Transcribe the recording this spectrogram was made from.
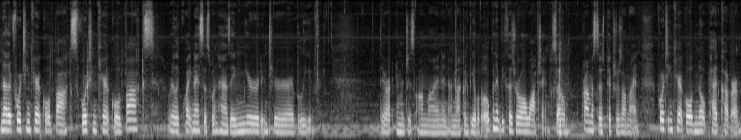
Another 14 karat gold box, 14 karat gold box, really quite nice. This one has a mirrored interior, I believe. There are images online, and I'm not going to be able to open it because you're all watching. So, promise there's pictures online. 14 karat gold notepad cover.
